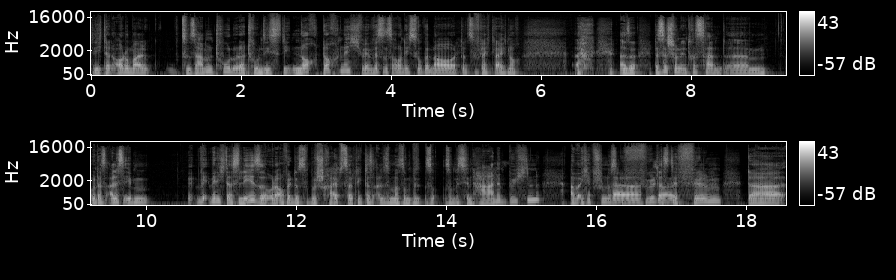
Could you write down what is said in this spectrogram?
die sich dann auch nochmal zusammentun oder tun sie es noch, doch nicht. Wir wissen es auch nicht so genau, dazu vielleicht gleich noch. Also, das ist schon interessant. Ähm, und das alles eben wenn ich das lese oder auch wenn du es so beschreibst, dann klingt das alles immer so, so, so ein bisschen Hanebüchen. Aber ich habe schon das ja, Gefühl, dass der Film da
